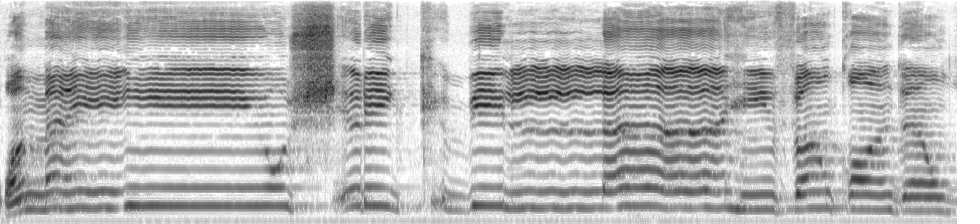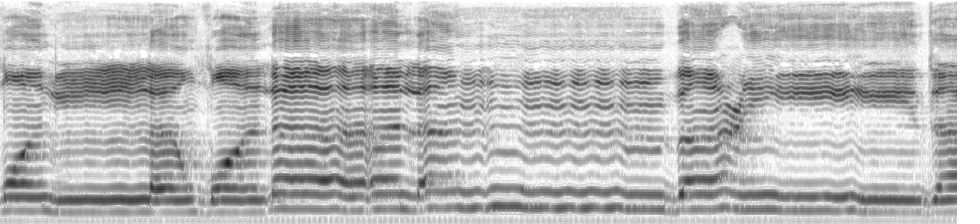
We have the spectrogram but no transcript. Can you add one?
ومن يشرك بالله فقد ضل ضلالا بعيدا.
